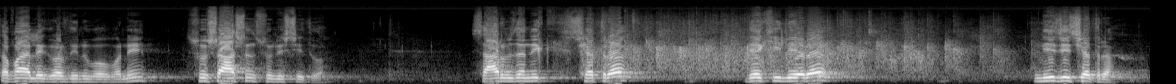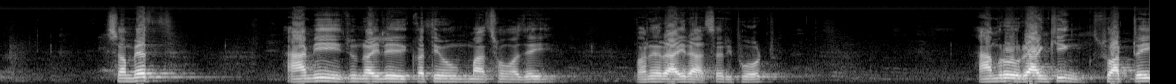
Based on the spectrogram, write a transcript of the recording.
तपाईँहरूले गरिदिनु भयो भने सुशासन सुनिश्चित हो। सार्वजनिक क्षेत्रदेखि लिएर निजी क्षेत्र समेत हामी जुन अहिले कतिौँमा छौँ अझै भनेर आइरहेछ रिपोर्ट हाम्रो ऱ्याङ्किङ स्वाटै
